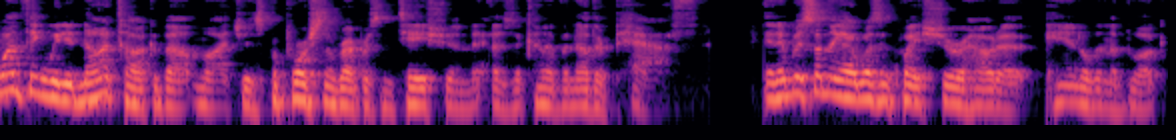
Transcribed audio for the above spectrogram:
One thing we did not talk about much is proportional representation as a kind of another path. And it was something I wasn't quite sure how to handle in the book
